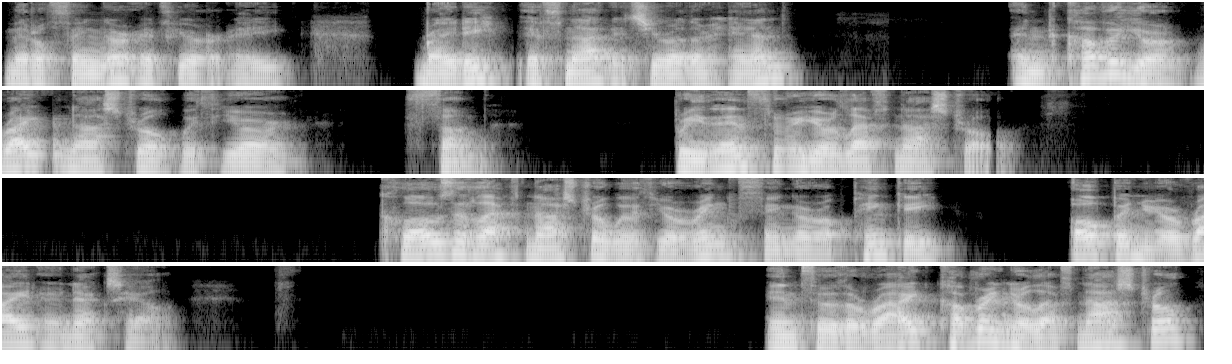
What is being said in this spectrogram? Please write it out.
middle finger, if you're a righty. If not, it's your other hand. And cover your right nostril with your thumb. Breathe in through your left nostril. Close the left nostril with your ring finger or pinky. Open your right and exhale. In through the right, covering your left nostril.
